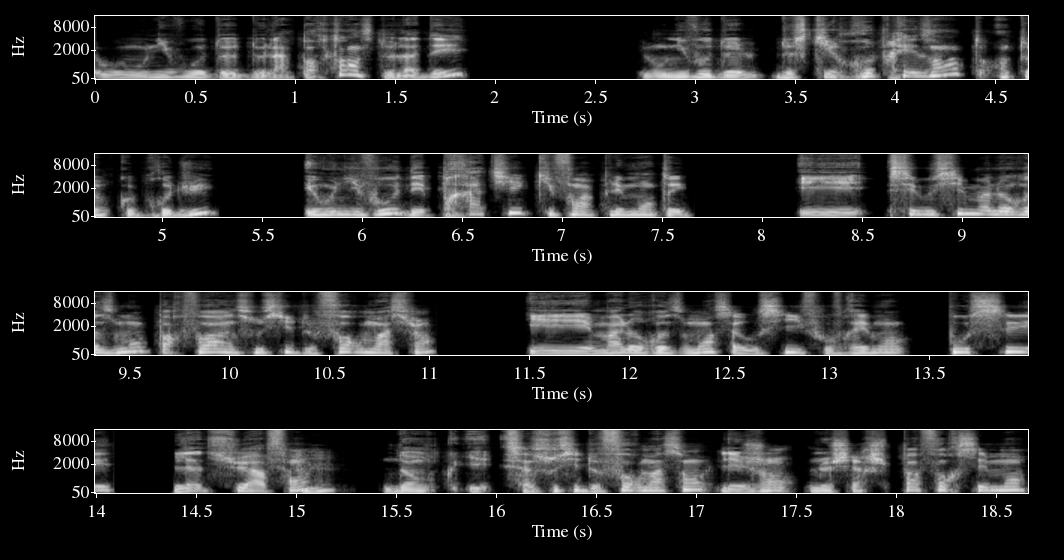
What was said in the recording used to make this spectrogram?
au niveau de, de l'importance de l'AD, au niveau de, de ce qu'il représente en tant que produit, et au niveau des pratiques qu'il faut implémenter. Et c'est aussi malheureusement parfois un souci de formation. Et malheureusement, ça aussi, il faut vraiment pousser là-dessus à fond. Mhm. Donc, c'est un souci de formation. Les gens ne cherchent pas forcément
